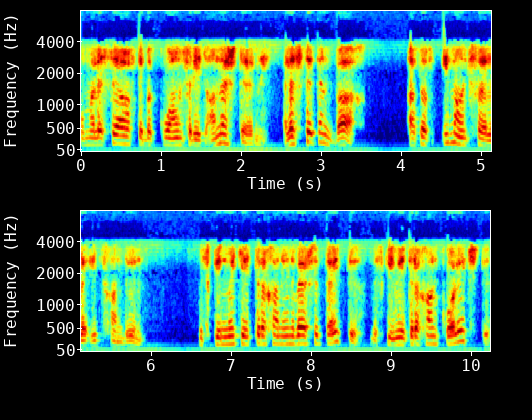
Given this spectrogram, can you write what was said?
om hulle self te bekwam vir iets anders te nie. Hulle sit en wag asof iemand vir hulle iets gaan doen. Miskien moet jy terug aan universiteit toe, miskien moet jy terug aan college toe.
